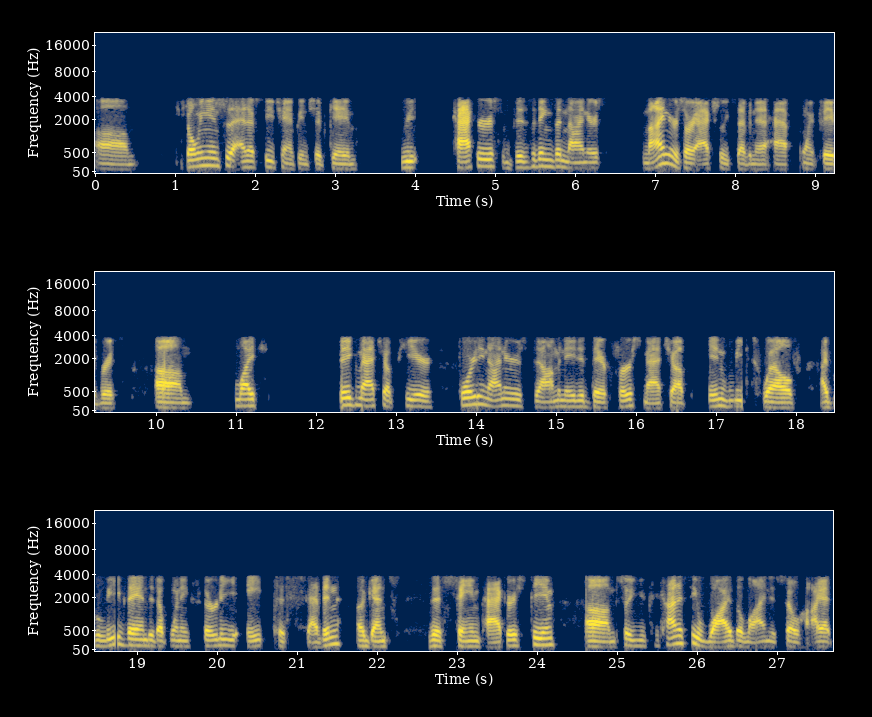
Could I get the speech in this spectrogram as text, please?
Um, going into the NFC Championship game, we Packers visiting the Niners. Niners are actually seven and a half point favorites. Um, Mike, big matchup here. 49ers dominated their first matchup in week 12. I believe they ended up winning 38 to 7 against this same Packers team. Um, so you can kind of see why the line is so high at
